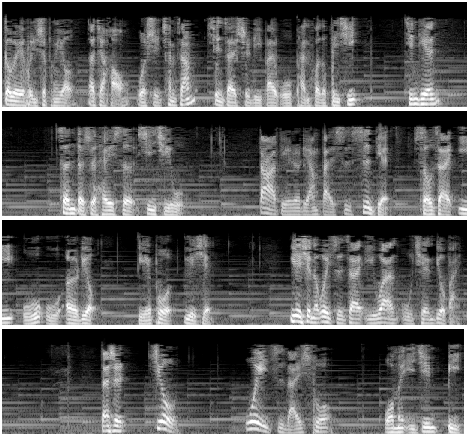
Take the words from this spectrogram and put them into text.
各位粉丝朋友，大家好，我是蔡明彰，现在是礼拜五盘后的分析。今天真的是黑色星期五，大跌了两百四四点，收在一五五二六，跌破月线，月线的位置在一万五千六百。但是就位置来说，我们已经比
